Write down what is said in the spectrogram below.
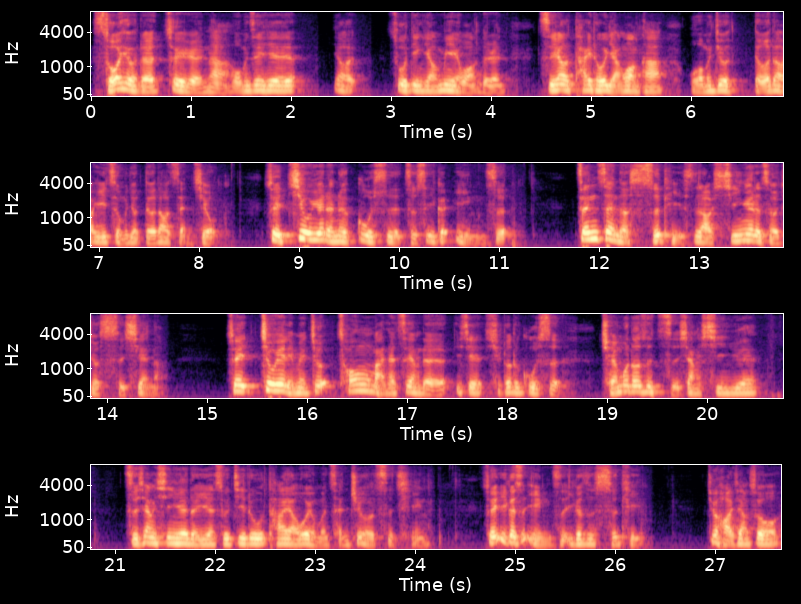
所有的罪人啊，我们这些要注定要灭亡的人，只要抬头仰望他，我们就得到医治，我们就得到拯救。所以旧约的那个故事只是一个影子，真正的实体是到新约的时候就实现了。所以旧约里面就充满了这样的一些许多的故事，全部都是指向新约，指向新约的耶稣基督，他要为我们成就的事情。所以一个是影子，一个是实体，就好像说，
